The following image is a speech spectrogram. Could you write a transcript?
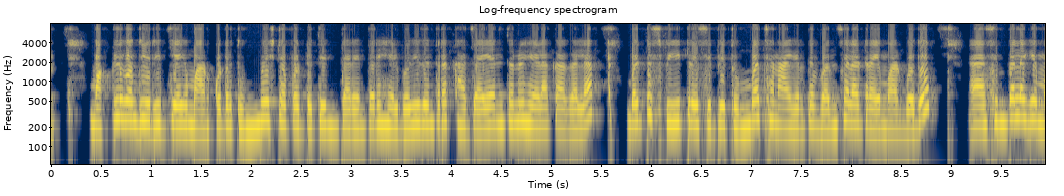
ಮಕ್ಳಿಗಂತೂ ಈ ರೀತಿಯಾಗಿ ಮಾಡ್ಕೊಟ್ರೆ ತುಂಬಾ ಇಷ್ಟಪಟ್ಟು ತಿಂತಾರೆ ಅಂತಾನೆ ಹೇಳ್ಬೋದು. ಇದೊಂಥರ ಕಜಾಯ ಅಂತಾನೂ ಹೇಳಕ್ಕಾಗಲ್ಲ. ಬಟ್ ಸ್ವೀಟ್ ರೆಸಿಪಿ ತುಂಬಾ ಚೆನ್ನಾಗಿರುತ್ತೆ. ಒಂದ್ಸಲ ಟ್ರೈ ಮಾಡ್ಬೋದು. ಸಿಂಪಲ್ ಆಗಿ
